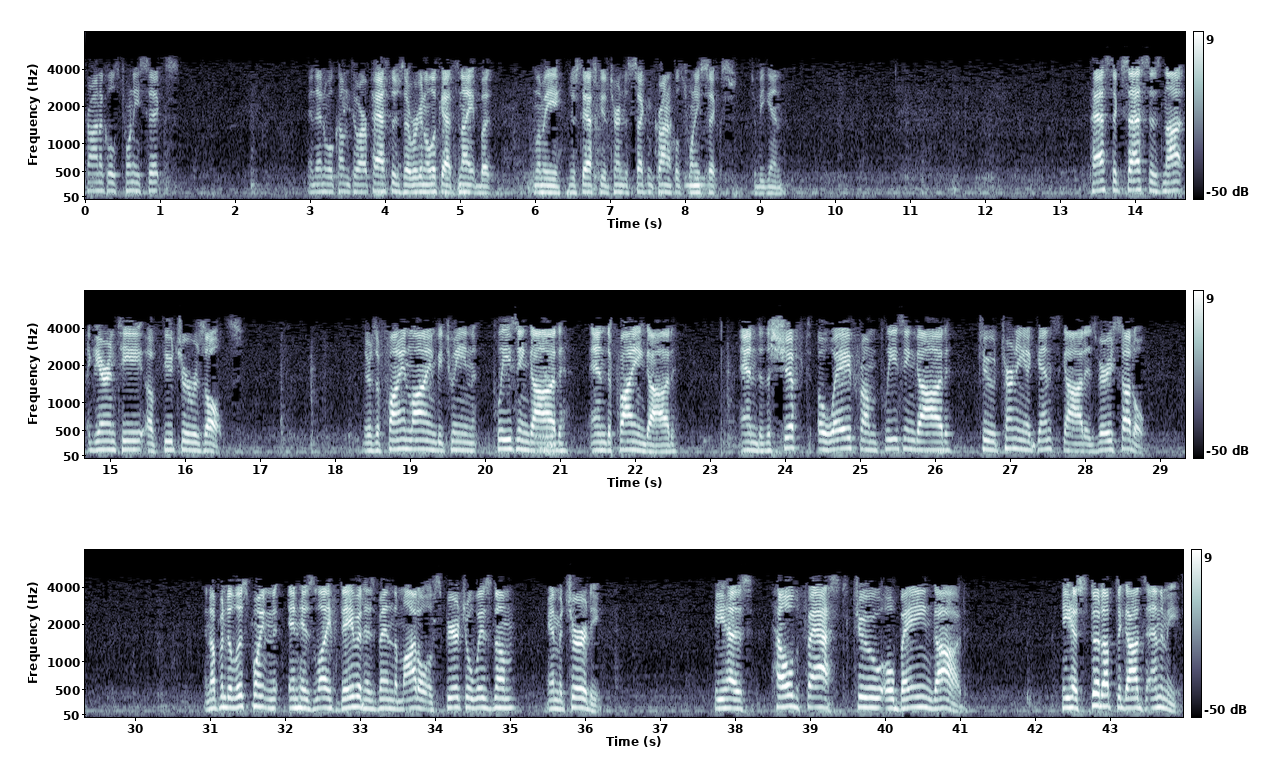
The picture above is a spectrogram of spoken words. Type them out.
Chronicles 26. And then we'll come to our passage that we're going to look at tonight, but let me just ask you to turn to 2 Chronicles 26 to begin. Past success is not a guarantee of future results. There's a fine line between pleasing God and defying God, and the shift away from pleasing God to turning against God is very subtle. And up until this point in his life, David has been the model of spiritual wisdom and maturity. He has held fast to obeying God. He has stood up to God's enemies.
